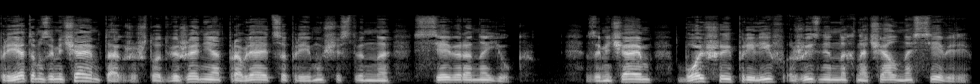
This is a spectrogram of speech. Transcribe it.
При этом замечаем также, что движение отправляется преимущественно с севера на юг. Замечаем больший прилив жизненных начал на севере.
